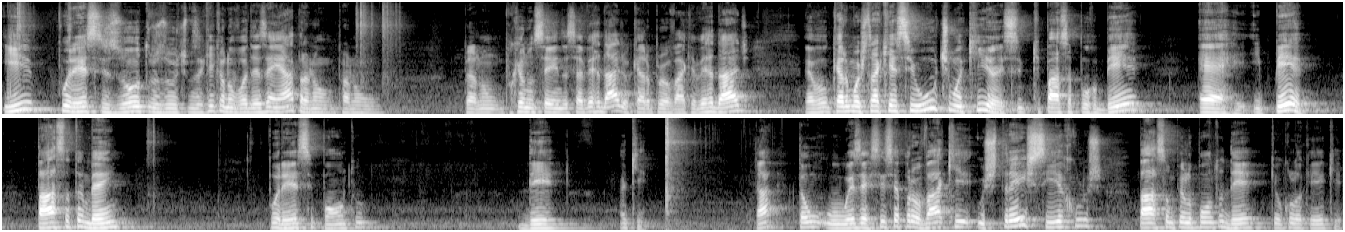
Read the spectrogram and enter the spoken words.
E por esses outros últimos aqui, que eu não vou desenhar para não, não, não, porque eu não sei ainda se é verdade, eu quero provar que é verdade. Eu quero mostrar que esse último aqui, esse que passa por B, R e P, passa também por esse ponto D aqui. Tá? Então, o exercício é provar que os três círculos passam pelo ponto D que eu coloquei aqui.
